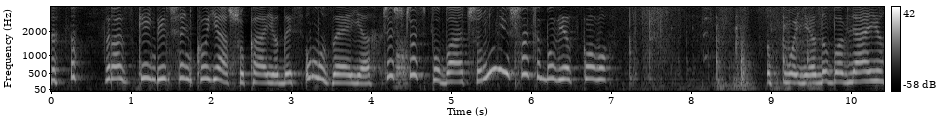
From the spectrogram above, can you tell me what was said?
Зразки більшенько я шукаю десь у музеях, чи щось побачу, ну і щось обов'язково своє додаю.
